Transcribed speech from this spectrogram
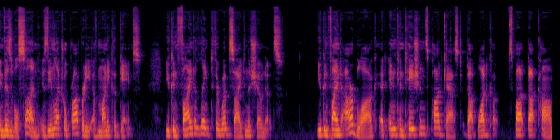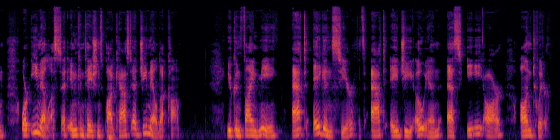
Invisible Sun is the intellectual property of Monte Cook Games. You can find a link to their website in the show notes. You can find our blog at incantationspodcast.blogspot.com or email us at incantationspodcast at gmail.com. You can find me at Agonseer, that's at A G O N S E E R, on Twitter.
